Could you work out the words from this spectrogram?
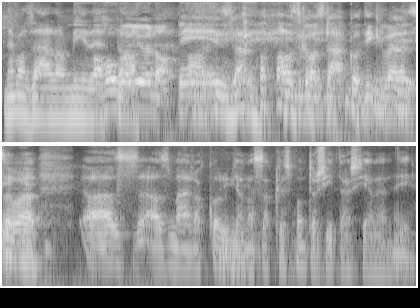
nem az állami lesz Ahova a, jön a pénz, a- az gazdálkodik vele, szóval az, az már akkor ugyanaz a központosítást jelenti.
